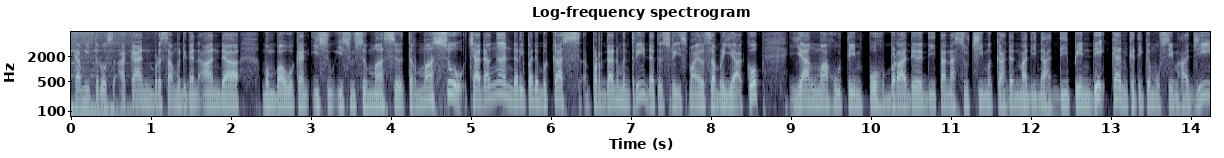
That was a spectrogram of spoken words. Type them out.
kami terus akan bersama dengan anda membawakan isu-isu semasa termasuk cadangan daripada bekas Perdana Menteri Datuk Seri Ismail Sabri Yaakob yang mahu tempoh berada di Tanah Suci Mekah dan Madinah dipendekkan ketika musim haji.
